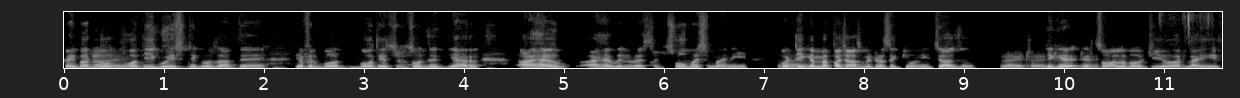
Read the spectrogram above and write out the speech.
कई बार लोग बहुत इगोइस्टिक हो जाते हैं या फिर बहुत बहुत ही सोचते हैं कि यार I have I have invested so much money और ठीक है मैं पचास मीटर से क्यों नीचे आ जाऊँ? राइट राइट ठीक है it's all about your life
